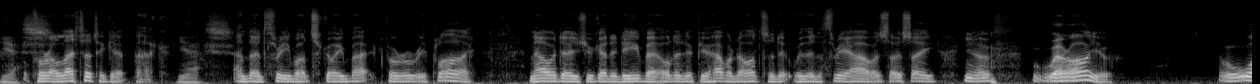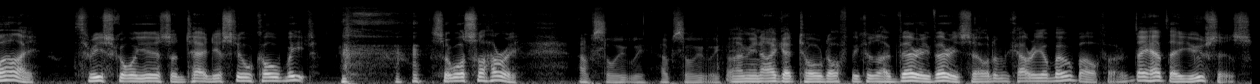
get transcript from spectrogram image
yes. for a letter to get back. Yes. And then three months going back for a reply. Nowadays, you get an email, and if you haven't answered it within three hours, they say, you know, where are you? Why? Three score years and ten, you're still cold meat. so what's the hurry? Absolutely, absolutely. I mean, I get told off because I very, very seldom carry a mobile phone. They have their uses,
